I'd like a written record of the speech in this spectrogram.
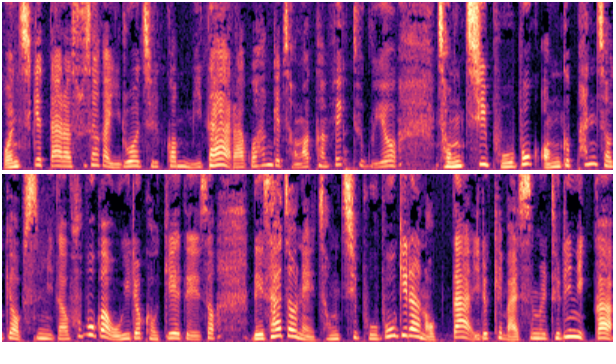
원칙에 따라 수사가 이루어질 겁니다라고 한 게 정확한 팩트고요. 정치 보복 언급한 적이 없습니다. 후보가 오히려 거기에 대해서 내 사전에 정치 보복이란 없다 이렇게 말씀을 드리니까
